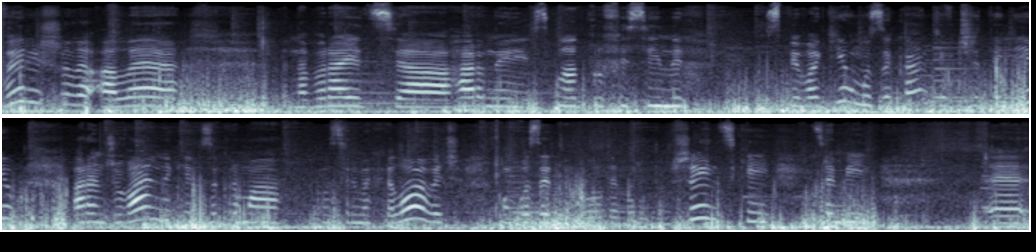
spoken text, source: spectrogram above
вирішили, але набирається гарний склад професійних співаків, музикантів, вчителів, аранжувальників, зокрема Василь Михайлович, композитор Володимир Томшинський. Це мій е,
